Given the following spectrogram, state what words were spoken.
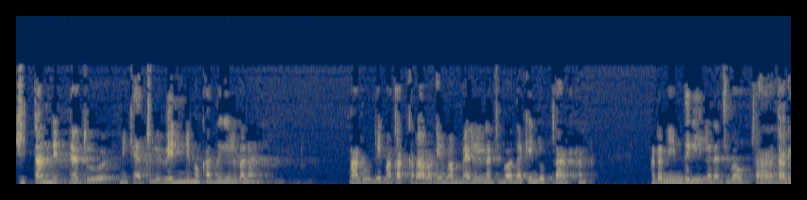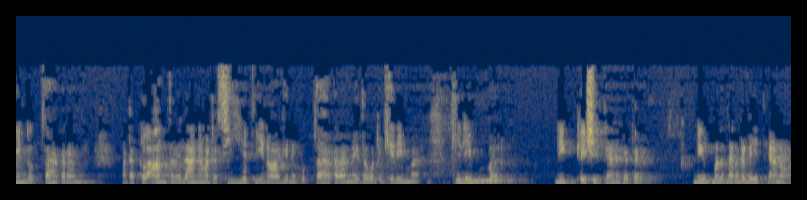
හිතන්නෙත් නැතුව මේක ඇතුලේ වෙන්නේ මොකද්ද කියලා බලන්න. මට උදේ මතක් කරා වගේ මම මැරිලා නැති බව දකින්න උත්සාහ කරන්න. මට නිින්ද ගිහිල්ලා නැති බව උත්සාහ දකින්න උත්සාහ කරන්න. මට ක්ලාන්ත වෙලා නැහැ මට සිහිය තියනවා කියන උත්සාහ කරන්න. එතකොට කෙලින්ම කෙලින්ම නික්කේශිත යනකට නිර්මල තැනකට හිත යනවා.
